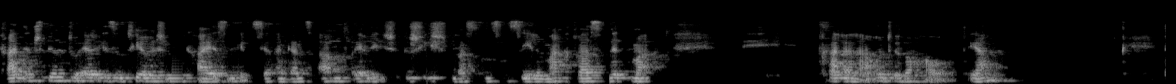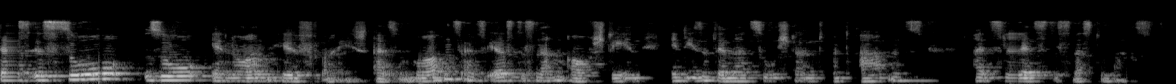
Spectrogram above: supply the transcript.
Gerade in spirituell-esoterischen Kreisen gibt es ja dann ganz abenteuerliche Geschichten, was unsere Seele macht, was nicht macht tralala und überhaupt, ja. Das ist so, so enorm hilfreich. Also morgens als erstes nach dem Aufstehen in diesem Dämmerzustand und abends als letztes, was du machst.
